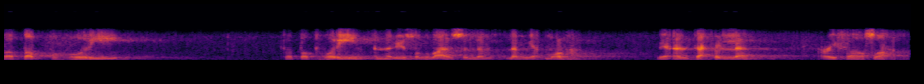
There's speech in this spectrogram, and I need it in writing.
فتطهري فتطهرين النبي صلى الله عليه وسلم لم يأمرها بأن تحل عفاصها.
